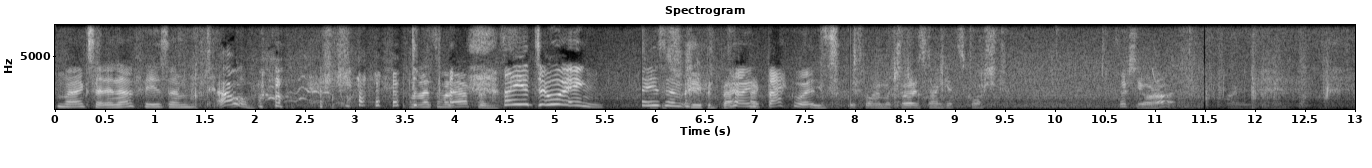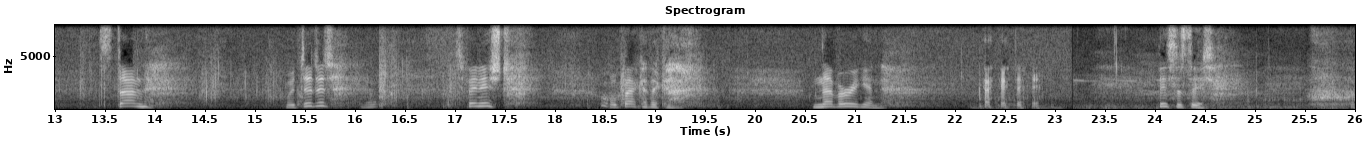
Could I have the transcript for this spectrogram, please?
Mark's had enough. He's um. Oh, Well, that's what happens. how are you doing? He's um Stupid going backwards. This why my toes don't get squashed. It's actually alright. It's done. We did it. It's finished. We're back at the car. Never again. this is it. I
